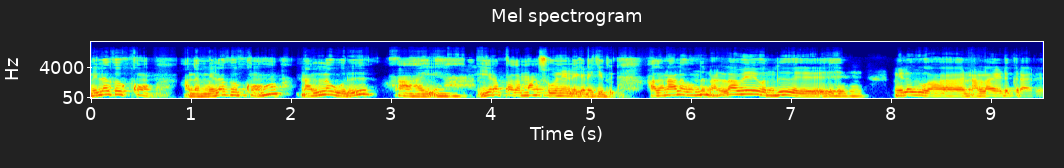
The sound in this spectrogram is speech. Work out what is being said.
மிளகுக்கும் அந்த மிளகுக்கும் நல்ல ஒரு ஈரப்பதமான சூழ்நிலை கிடைக்குது. அதனால வந்து நல்லாவே வந்து மிளகு நல்லா எடுக்கிறாரு.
